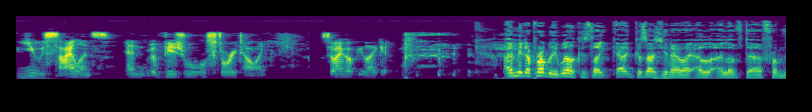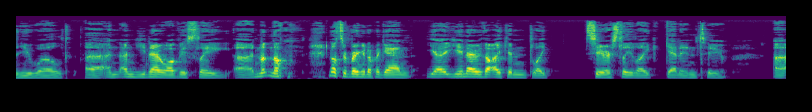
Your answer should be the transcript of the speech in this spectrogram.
use silence and visual storytelling. So I hope you like it. I mean, I probably will because, like, because as you know, like, I, I loved uh, From the New World, uh, and and you know, obviously, uh, not not not to bring it up again. Yeah, you know that I can like seriously like get into uh,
